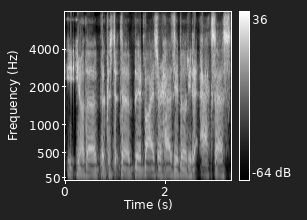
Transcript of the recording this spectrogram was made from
you know the the the, the advisor has the ability to access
